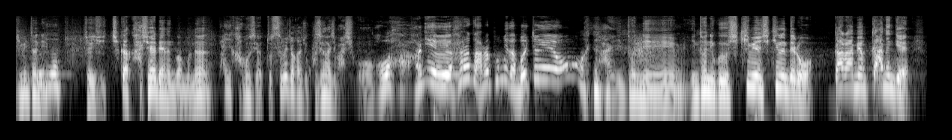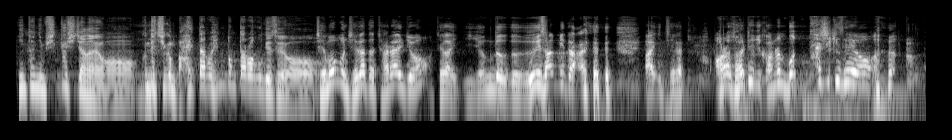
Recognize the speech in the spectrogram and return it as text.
김인턴님, 저희 치과 가셔야 되는 거면은 빨리 가보세요. 또 쓰러져가지고 고생하지 마시고. 어, 아니에요. 하나도 안 아픕니다. 멀쩡해요. 아, 인턴님, 인턴님 그 시키면 시키는 대로 까라면 까는 게 인턴님 신조시잖아요. 근데 지금 말 따로 행동 따로 하고 계세요. 제 몸은 제가 더 잘 알죠. 제가 이 영도 그 의사입니다. 아, 이 제가 알아서 할 테니까는 뭐 다 시키세요.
